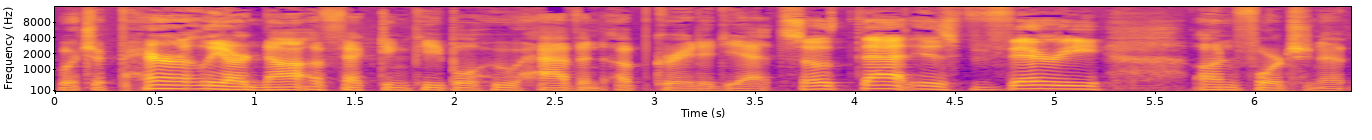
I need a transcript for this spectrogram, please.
which apparently are not affecting people who haven't upgraded yet. So that is very unfortunate.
